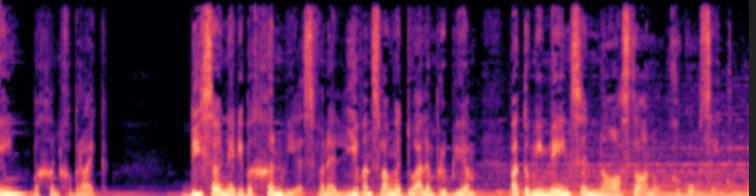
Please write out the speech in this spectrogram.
en begin gebruik. Dit sou net die begin wees van 'n lewenslange dwelmprobleem wat hom die mense naaste aan hom gekos het.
